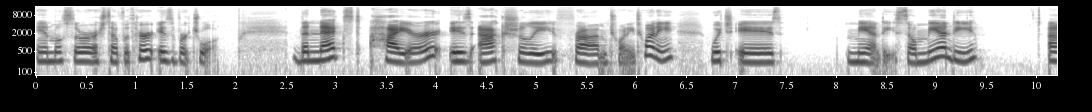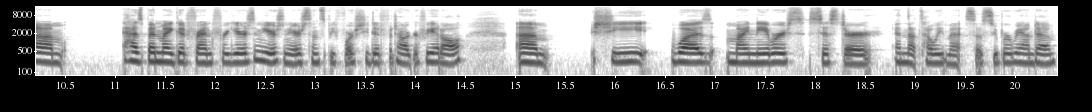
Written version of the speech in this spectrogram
and most of our stuff with her is virtual. The next hire is actually from 2020, which is Mandy. So, Mandy um, has been my good friend for years and years and years since before she did photography at all. Um, she was my neighbor's sister, and that's how we met. So, super random.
